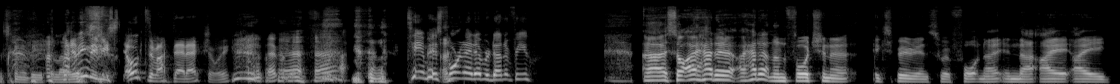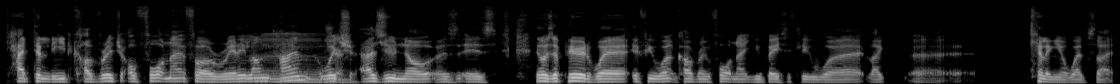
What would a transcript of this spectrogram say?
It's going to be hilarious. I think they'd be stoked about that. Actually, That'd has Fortnite ever done it for you? Uh, so I had a I had an unfortunate experience with Fortnite in that I I had to lead coverage of Fortnite for a really long time, Mm, which, sure. as you know, is is there was a period where if you weren't covering Fortnite, you basically were like uh, killing your website.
